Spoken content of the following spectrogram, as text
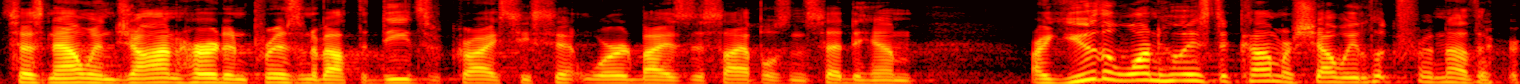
It says, Now when John heard in prison about the deeds of Christ, he sent word by his disciples and said to him, Are you the one who is to come, or shall we look for another?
